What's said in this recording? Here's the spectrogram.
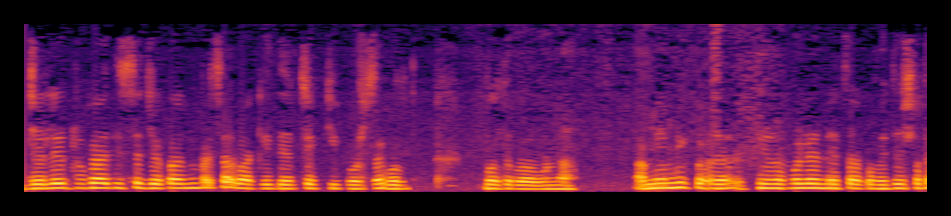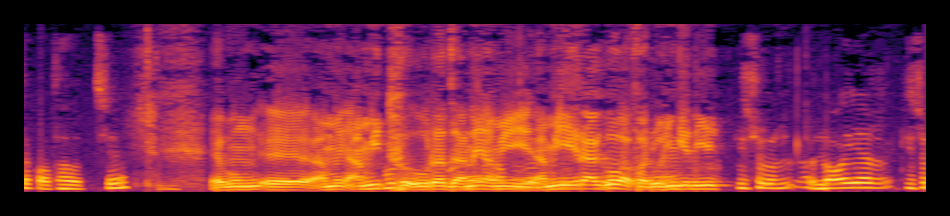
জেলে ঢুকাই দিচ্ছে যে কদিন পাচ্ছে বাকিদের কি করছে বলতে বলতে পারব না। আমি এমনি তৃণমূলের নেতা কমিটির সাথে কথা হচ্ছে। এবং আমি আমি তো ওরা জানে আমি আমি এর আগেও আফা রোহিঙ্গা নিয়ে কিছু লয়ার কিছু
